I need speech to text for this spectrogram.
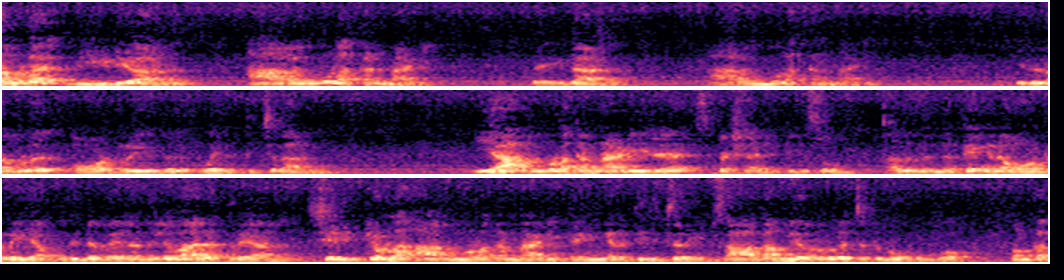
നമ്മുടെ വീഡിയോ ആണ് ആറന്മുള കണ്ണാടി. ഇതാണ് ആറന്മുള കണ്ണാടി. ഇത് നമ്മൾ ഓർഡർ ചെയ്ത് വരുത്തിച്ചതാണ്. ഈ ആറന്മുള കണ്ണാടിയിലെ സ്പെഷ്യാലിറ്റീസും അത് നിങ്ങൾക്ക് എങ്ങനെ ഓർഡർ ചെയ്യാം ഇതിന്റെ വില നിലവാരം എത്രയാണ് ശരിക്കുള്ള ആറന്മുള കണ്ണാടി എങ്ങനെ തിരിച്ചറിയും? സാധാ മിറർ വെച്ചിട്ട് നോക്കുമ്പോൾ നമുക്ക്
